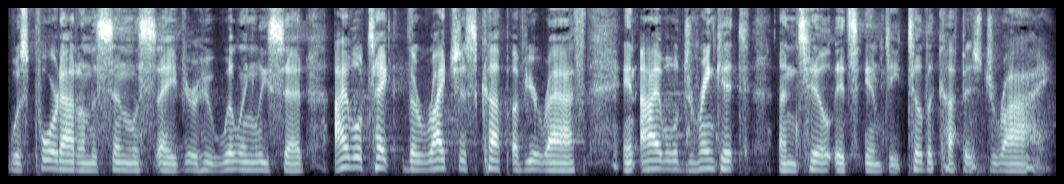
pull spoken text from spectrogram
was poured out on the sinless Savior who willingly said, I will take the righteous cup of your wrath and I will drink it until it's empty, till the cup is dry.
